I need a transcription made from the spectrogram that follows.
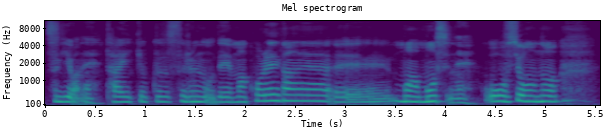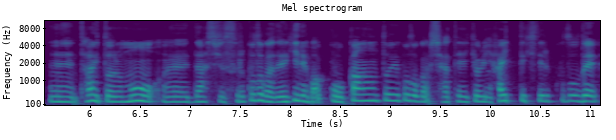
次はね、対局するので、まあ、これが、えまあ、もしね、王将の、えー、タイトルも、えー、ダッシュすることができれば五冠ということが射程距離に入ってきてることで、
